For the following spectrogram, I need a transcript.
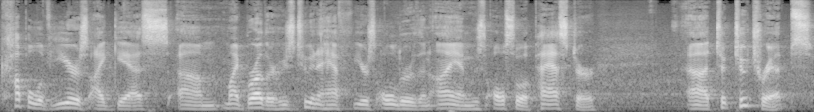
couple of years, I guess, um, my brother, who's two and a half years older than I am, who's also a pastor, uh, took two trips.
